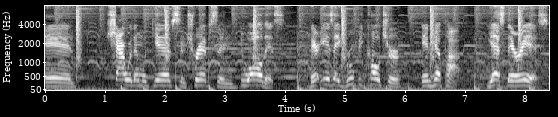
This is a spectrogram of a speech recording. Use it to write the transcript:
and shower them with gifts and trips and do all this. There is a groupie culture in hip hop. Yes, there is.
